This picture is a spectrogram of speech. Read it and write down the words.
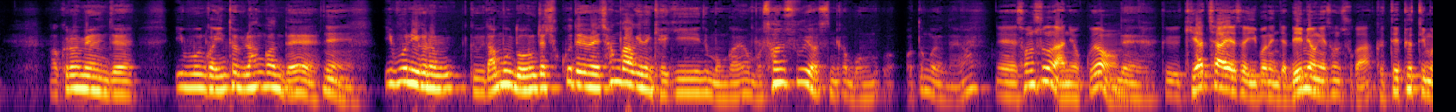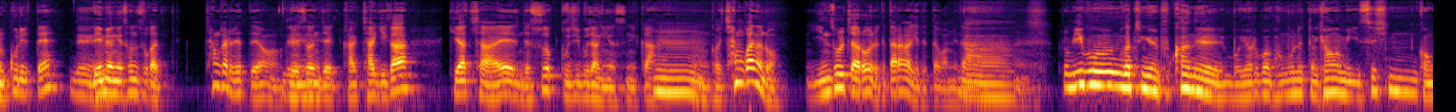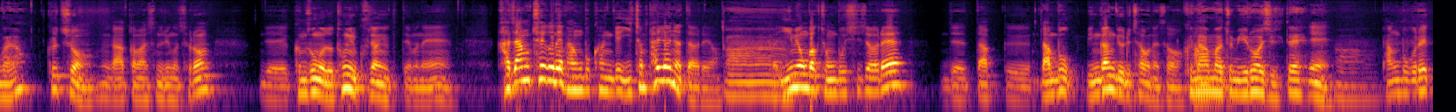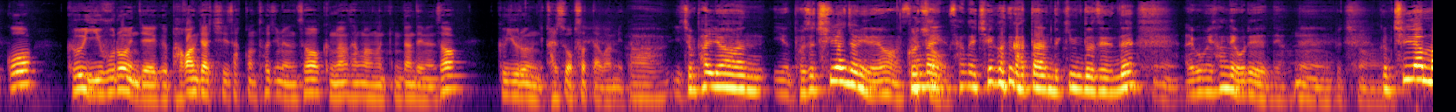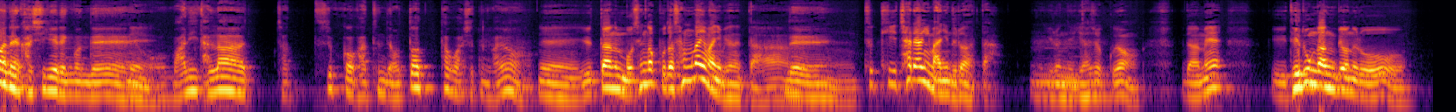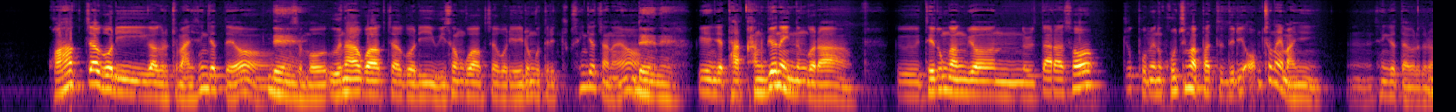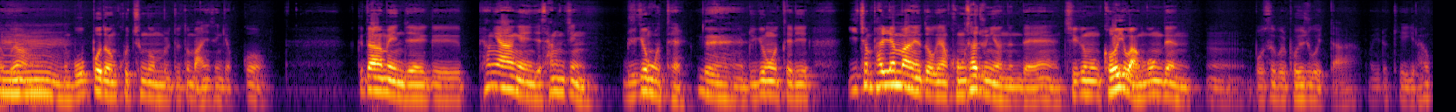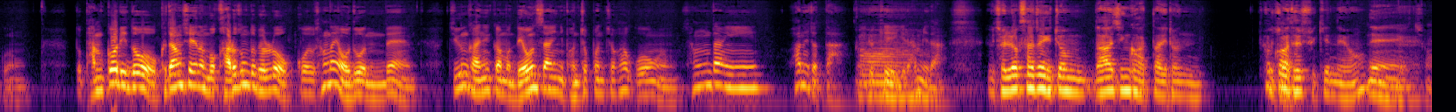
아 그러면 이제 이분과 인터뷰를 한 건데 네. 이분이 그럼 그 남북 노동자 축구 대회에 참가하게 된 계기는 뭔가요? 뭐 선수였습니까? 뭐 어떤 거였나요? 네, 선수는 아니었고요. 네. 그 기아차에서 이번에 이제 네 명의 선수가 그 대표팀을 꾸릴 때 네. 네 명의 선수가 참가를 했대요. 그래서 네. 이제 가- 자기가 기아차의 이제 수석 부지부장이었으니까 음. 음, 거의 참관으로 인솔자로 이렇게 따라가게 됐다고 합니다. 아, 네. 그럼 이분 같은 경우에 북한을 뭐 여러 번 방문했던 경험이 있으신 건가요? 그렇죠. 그러니까 아까 말씀드린 것처럼 이제 금속노조 통일구장이었기 때문에 가장 최근에 방북한 게 2008년이었다 그래요. 아, 그러니까 이명박 정부 시절에 이제 딱 그 남북 민간 교류 차원에서 그나마 좀 이루어질 때? 예. 아, 방북을 했고 그 이후로 이제 그 박왕자치 사건 터지면서 금강산강은 중단되면서 그 이후로는 갈 수 없었다고 합니다. 아, 2008년, 벌써 7년 전이네요. 그렇죠. 상당히, 상당히 최근 같다는 느낌도 드는데, 네. 알고 보니 상당히 오래됐네요. 네, 그렇죠. 그럼 7년 만에 가시게 된 건데, 네. 뭐 많이 달라 졌을 것 같은데, 어떻다고 하셨던가요? 네, 일단은 뭐 생각보다 상당히 많이 변했다. 네. 음, 특히 차량이 많이 늘어났다. 이런 음. 얘기 하셨고요. 그 다음에 대동강변으로 과학자 거리가 그렇게 많이 생겼대요. 네. 그래서 뭐 은하 과학자 거리, 위성 과학자 거리 이런 것들이 쭉 생겼잖아요. 네 네. 그게 이제 다 강변에 있는 거라 그 대동강변을 따라서 쭉 보면 고층 아파트들이 엄청나게 많이 음, 생겼다 그러더라고요. 음. 못 보던 고층 건물들도 많이 생겼고 그 다음에 이제 그 평양의 이제 상징 류경 호텔, 네. 네, 류경 호텔이 2008년만 해도 그냥 공사 중이었는데 지금은 거의 완공된 음, 모습을 보여주고 있다. 뭐 이렇게 얘기를 하고 또 밤거리도 그 당시에는 뭐 가로등도 별로 없고 상당히 어두웠는데 지금 가니까 뭐 네온 사인이 번쩍번쩍하고 상당히 환해졌다 이렇게 아. 얘기를 합니다. 전력 사정이 좀 나아진 것 같다, 이런 평가가 그죠. 될수 있겠네요. 네, 그렇죠.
